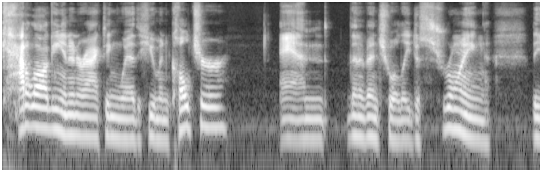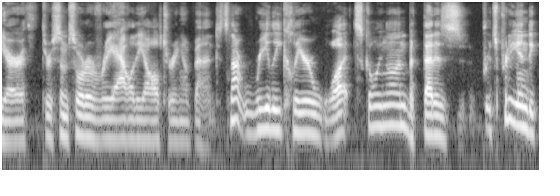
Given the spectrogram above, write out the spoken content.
cataloging and interacting with human culture and then eventually destroying the Earth through some sort of reality altering event. It's not really clear what's going on, but that is it's pretty indi-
